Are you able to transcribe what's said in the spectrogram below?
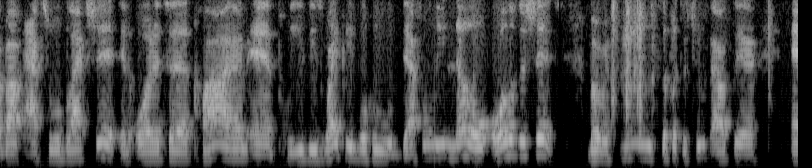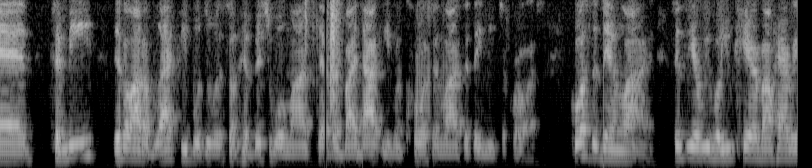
about actual black shit in order to climb and please these white people who definitely know all of the shit but refuse to put the truth out there. And to me, there's a lot of black people doing some habitual line stepping by not even crossing lines that they need to cross. Cross the damn line. Cynthia Erivo, you care about Harriet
